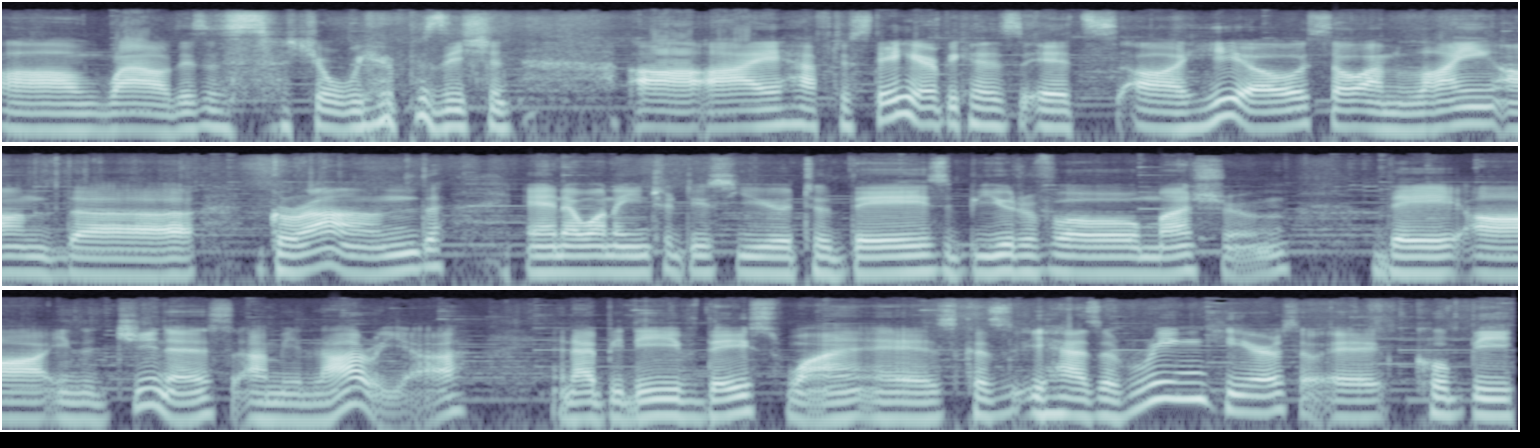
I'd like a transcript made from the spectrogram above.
Um, wow, this is such a weird position. Uh, I have to stay here because it's a hill, so I'm lying on the ground and I want to introduce you to this beautiful mushroom. They are in the genus Armillaria and I believe this one is because it has a ring here so it could be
